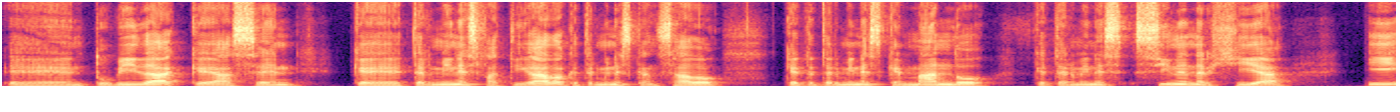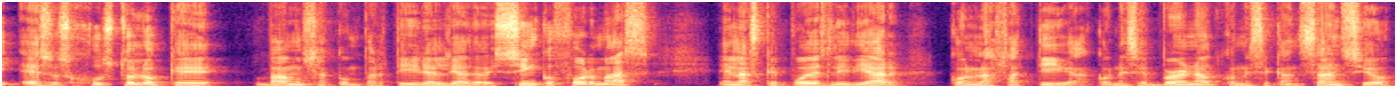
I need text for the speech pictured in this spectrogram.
eh, en tu vida que hacen que termines fatigado, que termines cansado, que te termines quemando, que termines sin energía. Y eso es justo lo que vamos a compartir el día de hoy. Cinco formas en las que puedes lidiar con la fatiga, con ese burnout, con ese cansancio,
